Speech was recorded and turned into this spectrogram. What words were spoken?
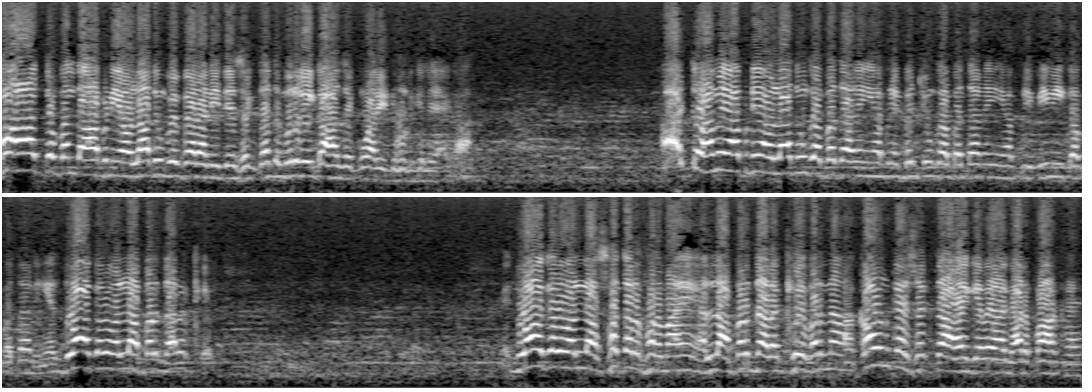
تو آج تو بندہ اپنی اولادوں پہ پیرا نہیں دے سکتا تو مرغی کہاں سے کنواری ڈھونڈ کے لے آئے گا؟ آج تو ہمیں اپنے اولادوں کا پتہ نہیں، اپنے بچوں کا پتہ نہیں، اپنی بیوی کا پتہ نہیں ہے۔ دعا کرو اللہ پردہ رکھے۔ دعا کرو اللہ سطر فرمائے، اللہ پردہ رکھے۔ ورنہ کون کہہ سکتا ہے کہ میرا گھر پاک ہے؟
